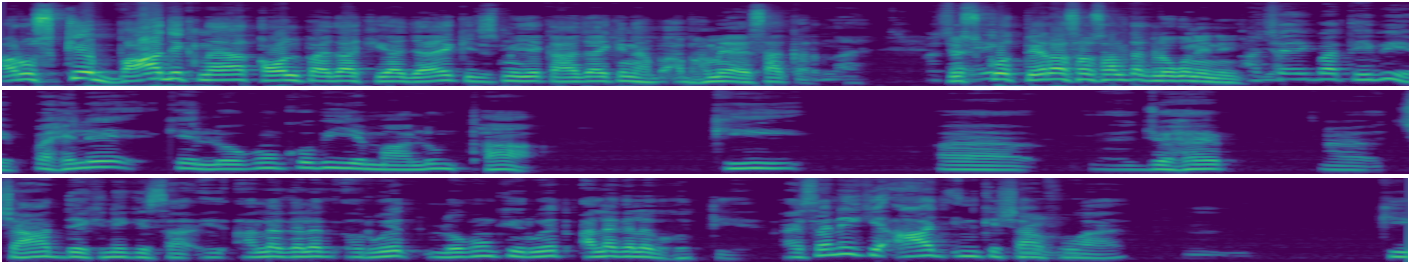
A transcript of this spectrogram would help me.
और उसके बाद एक नया कौल पैदा किया जाए कि जिसमें यह कहा जाए कि अब हमें ऐसा करना है। अच्छा जिसको तेरह सौ साल तक लोगों ने नहीं अच्छा एक बात ये भी है पहले के लोगों को भी ये मालूम था कि जो है चाँद देखने के साथ अलग अलग रुयत लोगों की रुयत अलग अलग होती है। ऐसा नहीं कि आज इनकशाफ हुआ है। कि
